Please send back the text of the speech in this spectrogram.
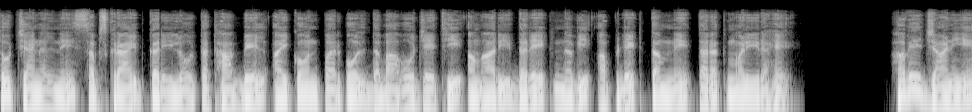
તો ચેનલને સબસ્ક્રાઇબ કરી લો તથા બેલ આઇકોન પર ઓલ દબાવો જેથી અમારી દરેક નવી અપડેટ તમને તરત મળી રહે હવે જાણીએ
